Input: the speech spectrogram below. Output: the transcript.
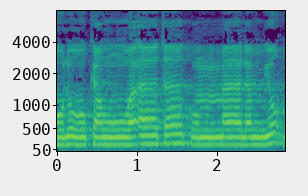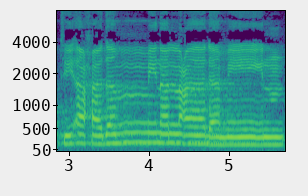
ملوكا وآتاكم ما لم يؤت أحدا من العالمين.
